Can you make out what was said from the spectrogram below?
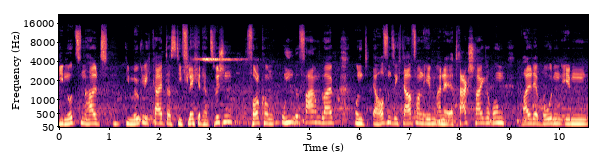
die nutzen halt die Möglichkeit, dass die Fläche dazwischen vollkommen unbefahren bleibt und erhoffen sich davon eben eine Ertragssteigerung, weil der Boden eben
